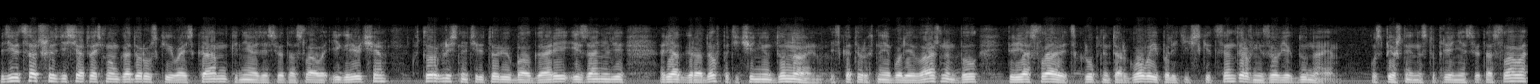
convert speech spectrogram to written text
В 968 году русские войска князя Святослава Игоревича вторглись на территорию Болгарии и заняли ряд городов по течению Дуная, из которых наиболее важным был Переяславец, крупный торговый и политический центр в низовьях Дуная. Успешное наступление Святослава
